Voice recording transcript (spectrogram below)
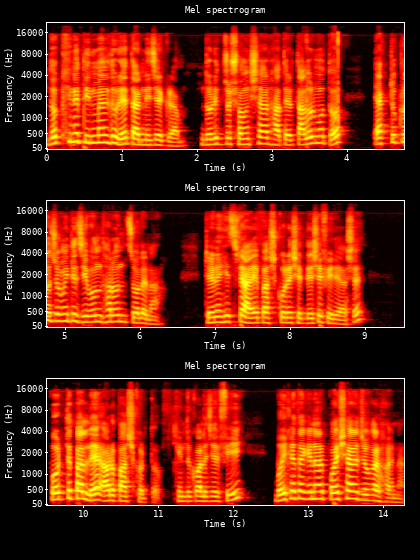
দক্ষিণে তিন মাইল দূরে তার নিজের গ্রাম। দরিদ্র সংসার হাতের তালুর মতো এক টুকরো জমিতে জীবনধারণ চলে না। ট্রেনে হিচড়ে আয়ে পাশ করে সে দেশে ফিরে আসে। পড়তে পারলে আরও পাশ করত, কিন্তু কলেজের ফি বই খাতা কেনার পয়সা আর জোগাড় হয় না।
